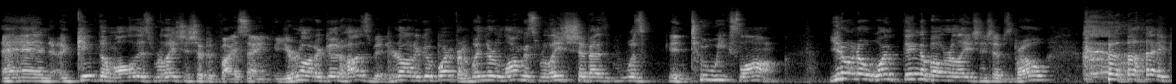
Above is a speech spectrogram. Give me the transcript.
and give them all this relationship advice saying you're not a good husband, you're not a good boyfriend when their longest relationship has, was in 2 weeks long. You don't know one thing about relationships, bro. like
